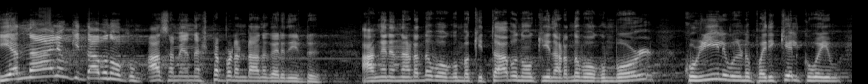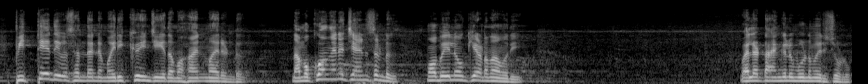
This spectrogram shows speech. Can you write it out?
എന്നാലും കിതാബ് നോക്കും. ആ സമയം നഷ്ടപ്പെടണ്ടെന്ന് കരുതിയിട്ട്. അങ്ങനെ നടന്നു പോകുമ്പോൾ കിതാബ് നോക്കി നടന്നു പോകുമ്പോൾ കുഴിയിൽ വീണ് പരിക്കേൽക്കുകയും പിറ്റേ ദിവസം തന്നെ മരിക്കുകയും ചെയ്ത മഹാന്മാരുണ്ട്. നമുക്കും അങ്ങനെ ചാൻസ് ഉണ്ട്. മൊബൈൽ നോക്കി നടന്നാൽ മതി. വല്ല ടാങ്കിലും വീണ് മരിച്ചോളൂ.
